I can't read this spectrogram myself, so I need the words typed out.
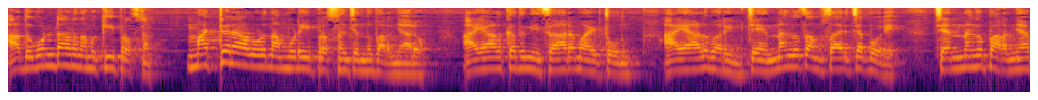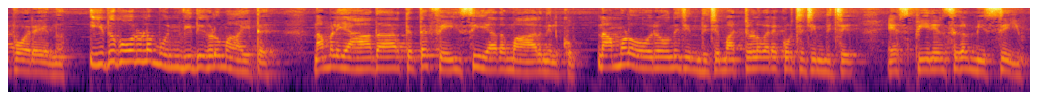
അതുകൊണ്ടാണ് നമുക്ക് ഈ പ്രശ്നം. മറ്റൊരാളോട് നമ്മുടെ ഈ പ്രശ്നം ചെന്ന് പറഞ്ഞാലോ? അയാൾക്കത് നിസാരമായി തോന്നും. അയാൾ പറയും ചെന്നങ്ങ് സംസാരിച്ച പോരെ ചെന്നങ്ങ് പറഞ്ഞാ പോരെ എന്ന്. ഇതുപോലുള്ള മുൻവിധികളുമായിട്ട് നമ്മൾ യാഥാർത്ഥ്യത്തെ ഫേസ് ചെയ്യാതെ മാറി നിൽക്കും. നമ്മൾ ഓരോന്ന് ചിന്തിച്ച് മറ്റുള്ളവരെ കുറിച്ച് ചിന്തിച്ച് എക്സ്പീരിയൻസുകൾ മിസ് ചെയ്യും.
